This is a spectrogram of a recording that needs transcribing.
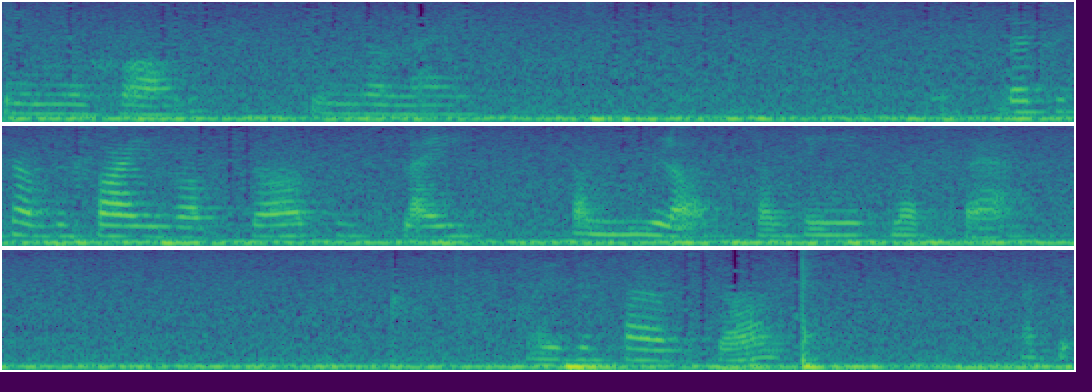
in your home, in your life we have the five of swords it's like some loss something is not fair. Where is the five of swords? That's the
